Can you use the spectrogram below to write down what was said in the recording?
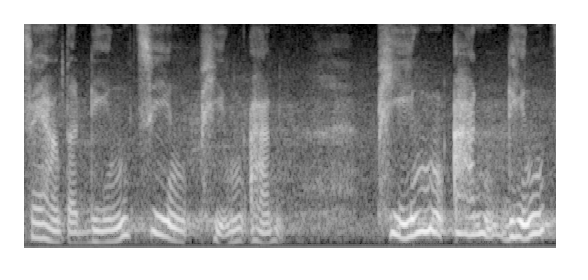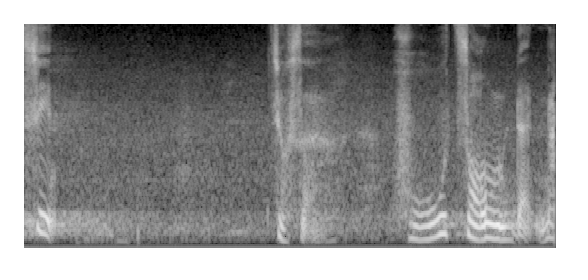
这样的宁静平安，平安宁静，就是福中人呐、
